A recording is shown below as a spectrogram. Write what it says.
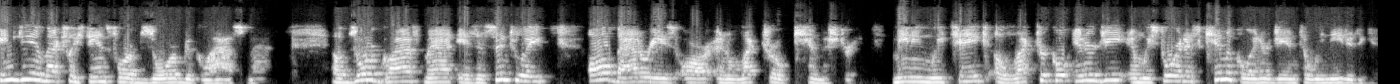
AGM actually stands for absorbed glass mat. Absorbed glass mat is essentially all batteries are an electrochemistry, meaning we take electrical energy and we store it as chemical energy until we need it again.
